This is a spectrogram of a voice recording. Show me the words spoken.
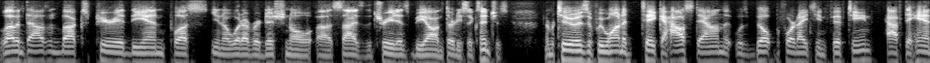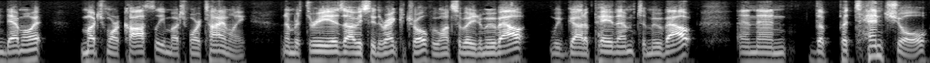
Eleven thousand bucks, period. The end plus you know whatever additional uh, size of the tree is beyond 36 inches. Number two is if we want to take a house down that was built before 1915, have to hand demo it. Much more costly, much more timely. Number three is obviously the rent control. If we want somebody to move out, we've got to pay them to move out. And then the potential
